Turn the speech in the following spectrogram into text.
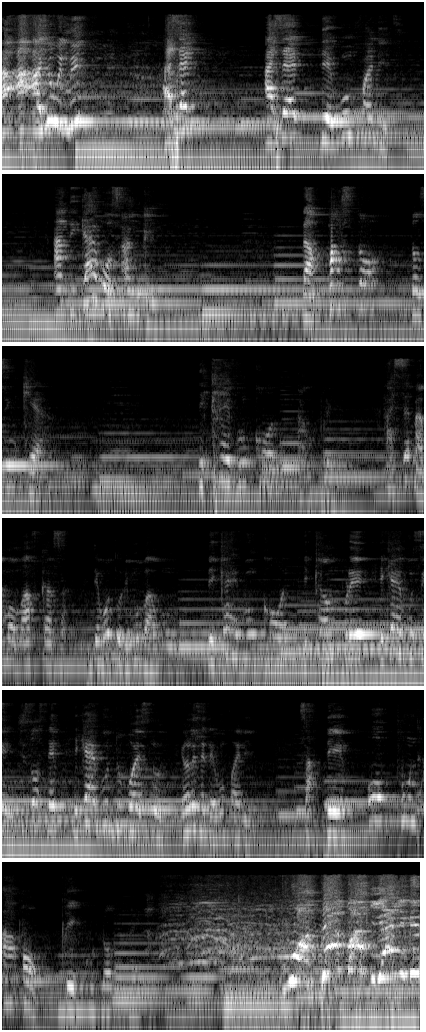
Are, are- you with me? I said, I said they won't find it. And the guy was angry. The pastor doesn't care. He can't even call and pray. I said my mom have cancer. They want to remove her womb. They can't even call. they can't pray. they can't even say in Jesus' name. they can't even do voice note. He only said they won't find it. So they opened her up. They could not find it. Whatever the enemy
